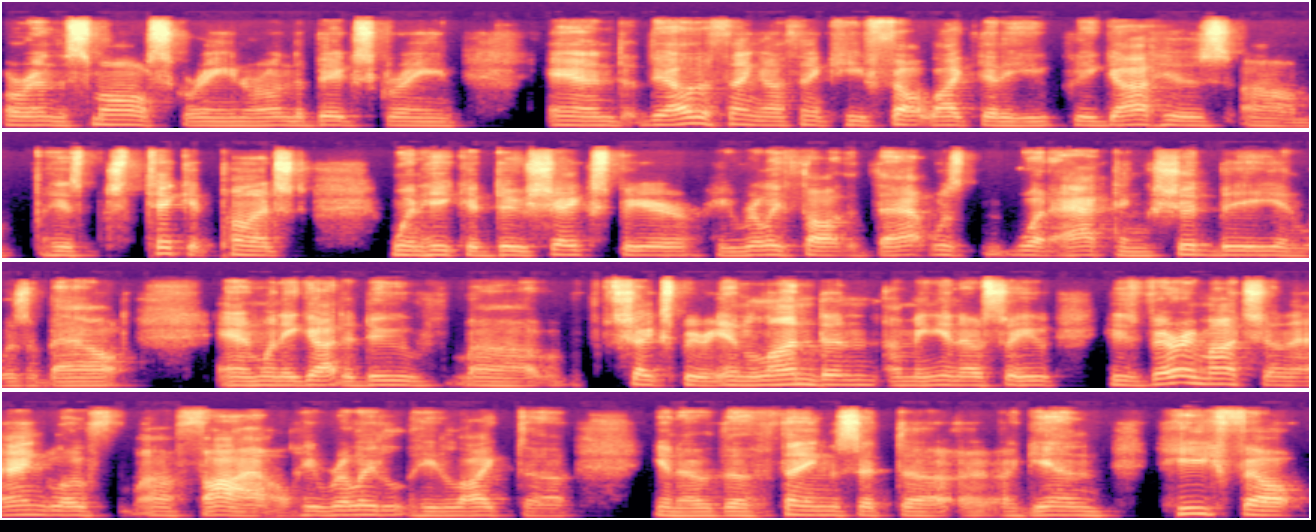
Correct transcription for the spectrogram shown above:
or in the small screen or on the big screen and the other thing I think he felt like that he he got his um, his ticket punched when he could do Shakespeare. He really thought that that was what acting should be and was about. And when he got to do uh, Shakespeare in London, I mean, you know, so he he's very much an Anglophile. He really he liked uh, you know the things that uh, again he felt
